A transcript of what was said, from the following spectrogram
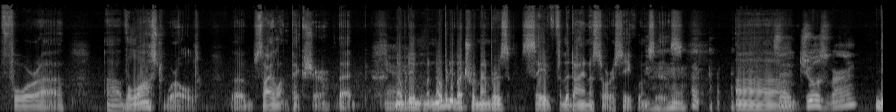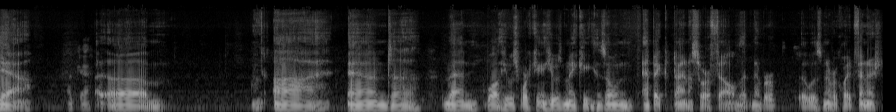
for uh, uh, the Lost World, the silent picture that Yeah. nobody nobody much remembers, save for the dinosaur sequences. um, Jules Verne. yeah, Okay. um, uh, and uh, then while he was working, he was making his own epic dinosaur film that never it was never quite finished.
